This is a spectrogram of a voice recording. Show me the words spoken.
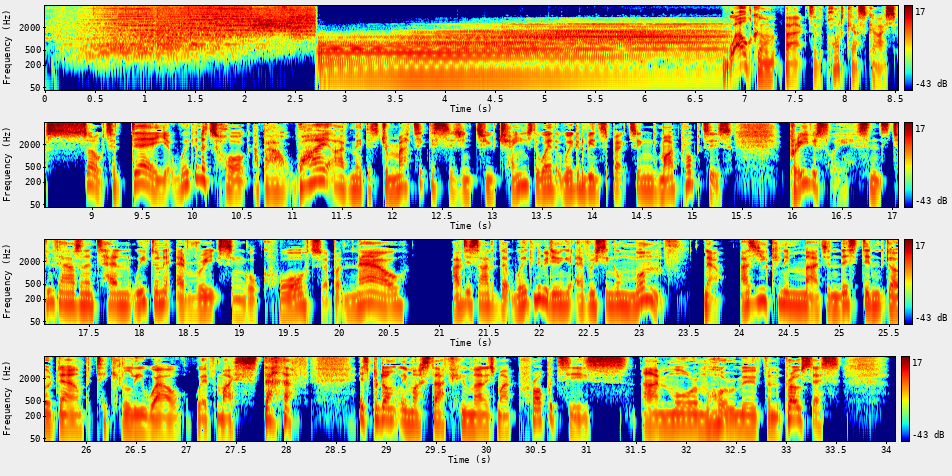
Welcome back to the podcast, guys. So, today we're going to talk about why I've made this dramatic decision to change the way that we're going to be inspecting my properties. Previously, since 2010, we've done it every single quarter, but now I've decided that we're going to be doing it every single month. Now, as you can imagine, this didn't go down particularly well with my staff. It's predominantly my staff who manage my properties. I'm more and more removed from the process.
